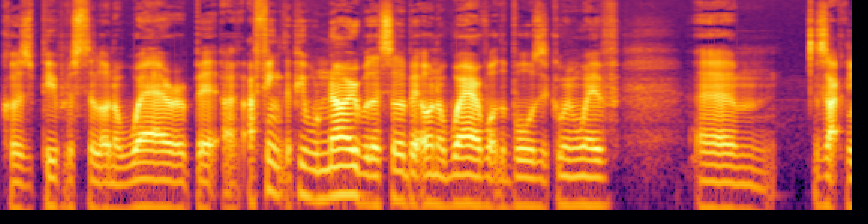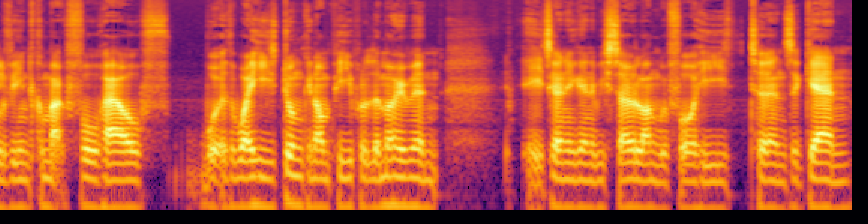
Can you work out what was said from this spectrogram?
because people are still unaware a bit. I, I, think that people know, but they're still a bit unaware of what the Bulls is coming with. Um, Zach LaVine to come back full health, the way he's dunking on people at the moment, it's only going to be so long before he turns again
